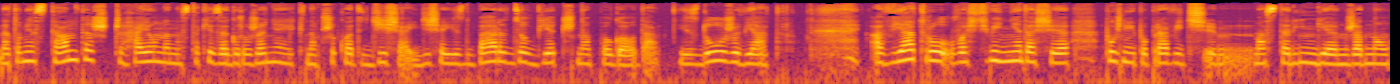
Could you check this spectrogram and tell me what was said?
Natomiast tam też czyhają na nas takie zagrożenia, jak na przykład dzisiaj. Dzisiaj jest bardzo wieczna pogoda, jest duży wiatr. A wiatru właściwie nie da się później poprawić masteringiem, żadną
